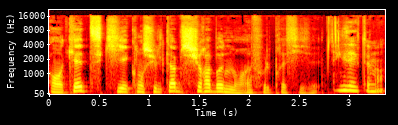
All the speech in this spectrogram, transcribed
enquête qui est consultable sur abonnement, il hein, faut le préciser. Exactement.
